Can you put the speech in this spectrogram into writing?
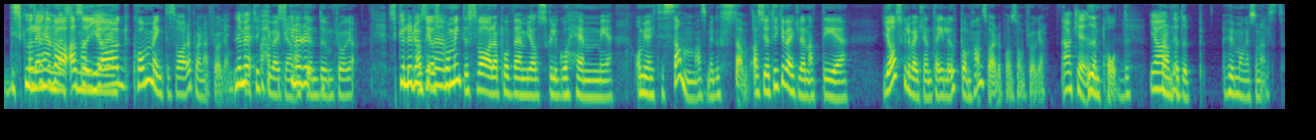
det skulle du hända. vad, alltså jag kommer inte svara på den här frågan. Nej, men jag tycker verkligen att det är du- en dum fråga. Skulle du Alltså kunna... jag kommer inte svara på vem jag skulle gå hem med om jag är tillsammans med Gustav. Alltså jag tycker verkligen att det, jag skulle verkligen ta illa upp om han svarade på en sån fråga. Okej. I en podd. Ja, framför typ hur många som helst.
